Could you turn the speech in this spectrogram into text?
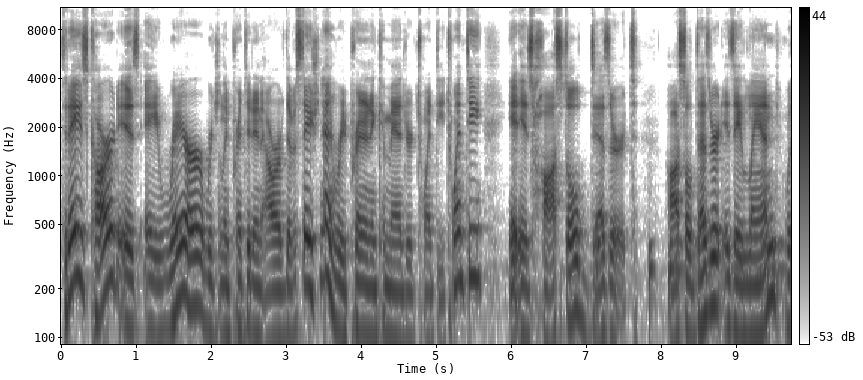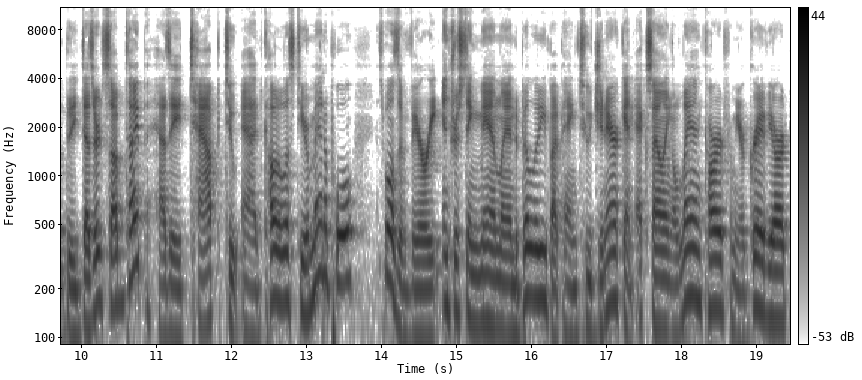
Today's card is a rare, originally printed in Hour of Devastation and reprinted in Commander 2020. It is Hostile Desert. Hostile Desert is a land with the desert subtype, has a tap to add colorless to your mana pool, as well as a very interesting man land ability by paying two generic and exiling a land card from your graveyard.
